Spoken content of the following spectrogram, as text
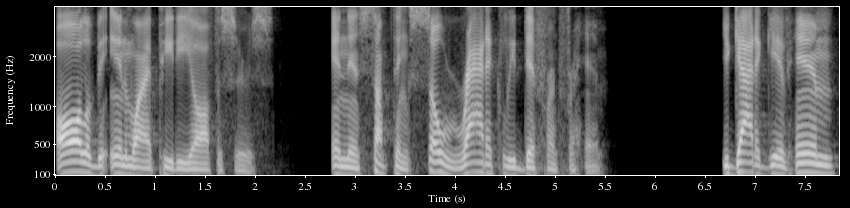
all of the NYPD officers and then something so radically different for him. You got to give him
